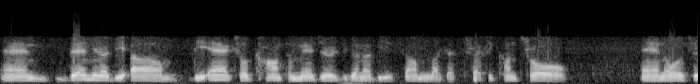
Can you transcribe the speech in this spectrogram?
And then you know the um, the actual countermeasure is gonna be some like a traffic control, and also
